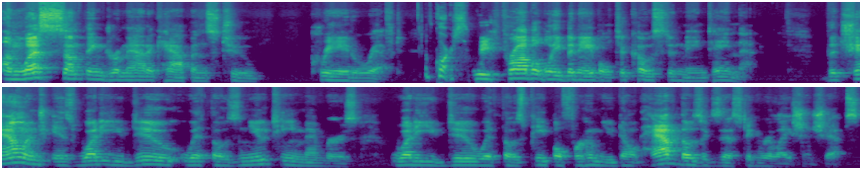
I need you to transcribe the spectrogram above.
unless something dramatic happens to create a rift, of course, we've probably been able to coast and maintain that. The challenge is what do you do with those new team members? What do you do with those people for whom you don't have those existing relationships?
